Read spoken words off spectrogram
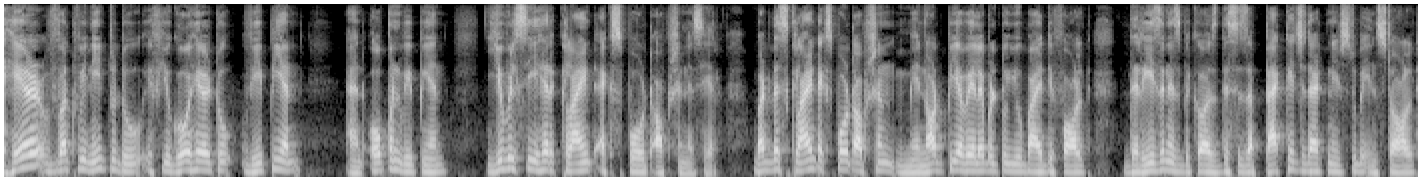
here what we need to do if you go here to VPN and open VPN you will see here client export option is here but this client export option may not be available to you by default the reason is because this is a package that needs to be installed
